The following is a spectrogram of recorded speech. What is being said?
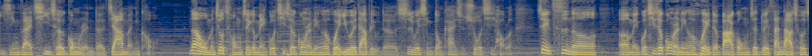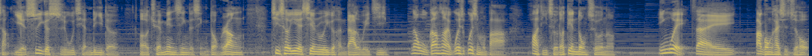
已经在汽车工人的家门口。那我们就从这个美国汽车工人联合会 UAW 的示威行动开始说起好了。这次呢，呃，美国汽车工人联合会的罢工针对三大车厂，也是一个史无前例的呃全面性的行动，让汽车业陷入一个很大的危机。那我刚才为为什么把话题扯到电动车呢？因为在罢工开始之后。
